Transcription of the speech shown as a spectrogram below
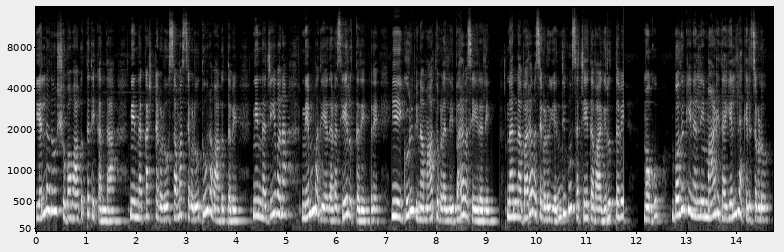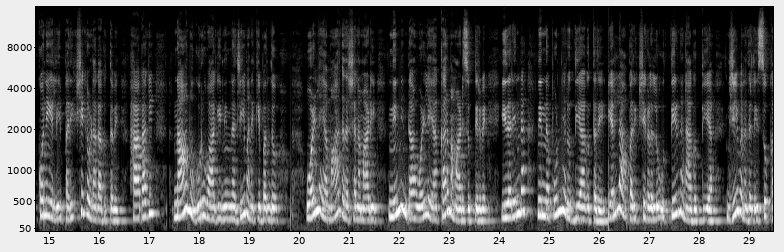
ಎಲ್ಲದೂ ಶುಭವಾಗುತ್ತದೆ ಕಂದ. ನಿನ್ನ ಕಷ್ಟಗಳು, ಸಮಸ್ಯೆಗಳು ದೂರವಾಗುತ್ತವೆ. ನಿನ್ನ ಜೀವನ ನೆಮ್ಮದಿಯ ದಡ ಸೇರುತ್ತದೆ. ಈ ಗುರುವಿನ ಮಾತುಗಳಲ್ಲಿ ಭರವಸೆ ಇರಲಿ. ನನ್ನ ಭರವಸೆಗಳು ಎಂದಿಗೂ ಸಚೇತವಾಗಿರುತ್ತವೆ. ಮಗು ಬದುಕಿನಲ್ಲಿ ಮಾಡಿದ ಎಲ್ಲ ಕೆಲಸಗಳು ಕೊನೆಯಲ್ಲಿ ಪರೀಕ್ಷೆಗೆ ಒಳಗಾಗುತ್ತವೆ ಹಾಗಾಗಿ ನಾನು ಗುರುವಾಗಿ ನಿನ್ನ ಜೀವನಕ್ಕೆ ಬಂದು ಒಳ್ಳೆಯ ಮಾರ್ಗದರ್ಶನ ಮಾಡಿ ನಿನ್ನಿಂದ ಒಳ್ಳೆಯ ಕರ್ಮ ಮಾಡಿಸುತ್ತಿರುವೆ. ಇದರಿಂದ ನಿನ್ನ ಪುಣ್ಯ ವೃದ್ಧಿಯಾಗುತ್ತದೆ ಎಲ್ಲ ಪರೀಕ್ಷೆಗಳಲ್ಲೂ ಉತ್ತೀರ್ಣನಾಗುತ್ತೀಯ. ಜೀವನದಲ್ಲಿ ಸುಖ,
